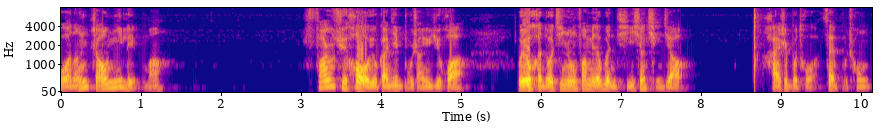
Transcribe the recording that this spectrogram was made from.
我能找你领吗？”发出去后又赶紧补上一句话：“我有很多金融方面的问题想请教。”还是不妥，再补充：“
